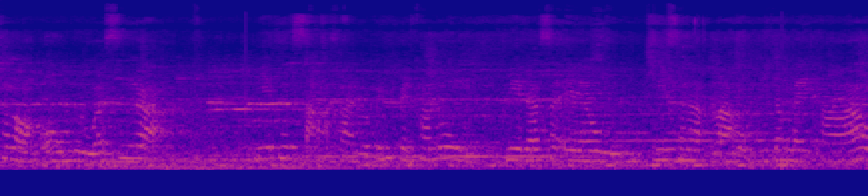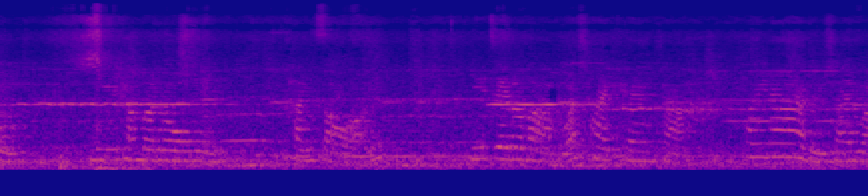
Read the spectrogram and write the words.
ฉลององค์หรือว่าเสื้อ มีคือสาค่ะหรือเป็นเป็นผ้าลุ่ง มีรัสเอล มีสนับเหล่า มีกำไลเท้า มีธรรมรงคันสอน มีเจรบาทหรือว่าชายแคงค่ะห้อยหน้าหรือชายไหว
